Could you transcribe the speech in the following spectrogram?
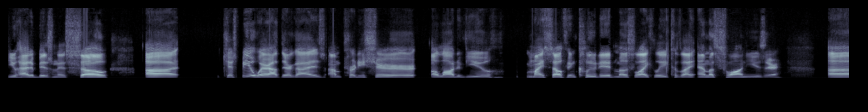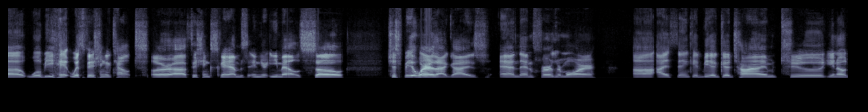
you had a business. So, uh, just be aware out there, guys. I'm pretty sure a lot of you, myself included, most likely, because I am a Swan user, uh, will be hit with phishing accounts or uh, phishing scams in your emails. So, just be aware of that, guys. And then, furthermore, uh, I think it'd be a good time to, you know,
